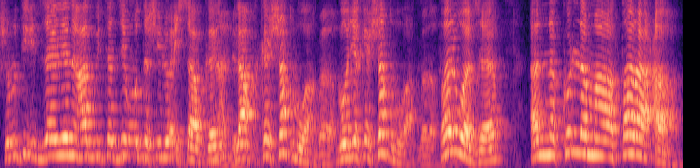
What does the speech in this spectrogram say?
شروط الإجزاء لأن هذا بتنزيل مدة شيلو حساب كي نعم. لا كي شقبوا بلى. قول يكي شقبوا بلى. فالوجه أن كل ما طرأ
